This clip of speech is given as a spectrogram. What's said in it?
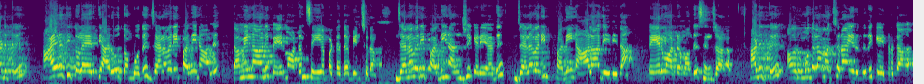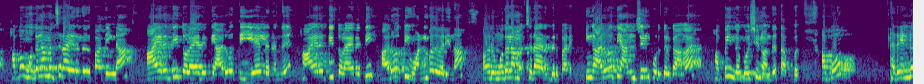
அடுத்து ஆயிரத்தி தொள்ளாயிரத்தி அறுபத்தி ஒன்பது ஜனவரி பதினாலு தமிழ்நாடு பெயர் மாற்றம் செய்யப்பட்டது அப்படின்னு சொன்னாங்க ஜனவரி பதினஞ்சு கிடையாது ஜனவரி பதினாலாம் தேதி தான் பெயர் மாற்றம் வந்து செஞ்சாங்க. அடுத்து அவர் முதலமைச்சரா இருந்தது கேட்டிருக்காங்க. அப்போ முதலமைச்சரா இருந்தது பாத்தீங்கன்னா ஆயிரத்தி தொள்ளாயிரத்தி அறுபத்தி ஏழுல இருந்து ஆயிரத்தி தொள்ளாயிரத்தி அறுபத்தி ஒன்பது வரையும் தான் அவர் முதலமைச்சரா இருந்திருப்பாரு. இங்க அறுபத்தி அஞ்சுன்னு கொடுத்திருக்காங்க. அப்ப இந்த கொஸ்டின் வந்து தப்பு. அப்போ ரெண்டு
